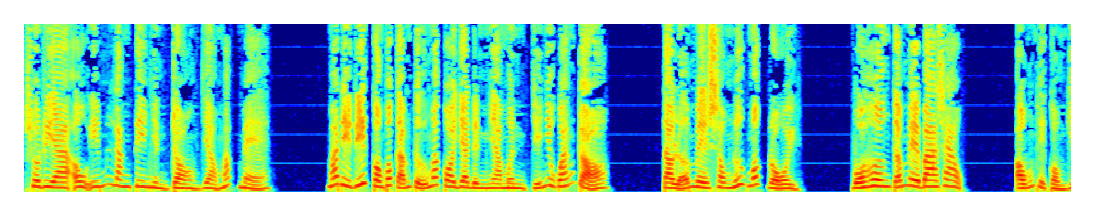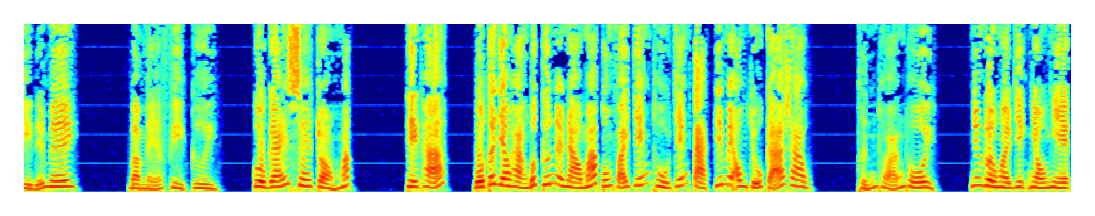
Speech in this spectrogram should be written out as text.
Soria âu yếm lăng ti nhìn tròn vào mắt mẹ. Má đi riết con có cảm tưởng má coi gia đình nhà mình chỉ như quán trọ. Tao lỡ mê sông nước mất rồi. Bộ hơn cả mê ba sao? Ổng thì còn gì để mê? Bà mẹ phì cười. Cô gái xoe tròn mắt. Thiệt hả? Bộ tới giao hàng bất cứ nơi nào má cũng phải chén thù chén tạc với mấy ông chủ cả sao? Thỉnh thoảng thôi. Nhưng rồi ngoài việc nhậu nhẹt,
